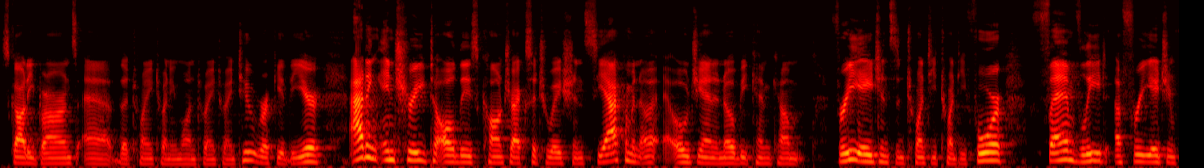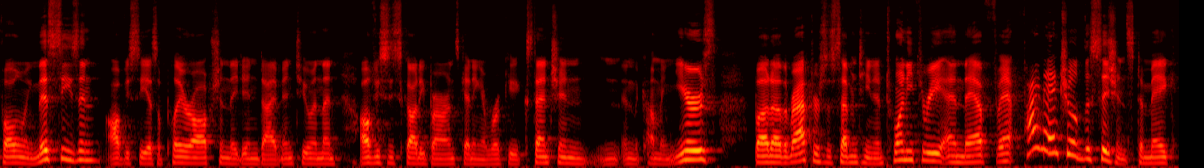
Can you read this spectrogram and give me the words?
Scottie Barnes, uh, the 2021-2022 Rookie of the Year. Adding intrigue to all these contract situations, Siakam and OG Anunoby can come free agents in 2024. VanVleet, a free agent following this season, obviously as a player option they didn't dive into, and then obviously Scottie Barnes getting a rookie extension in the coming years. But uh, the Raptors are 17 and 23, and they have financial decisions to make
